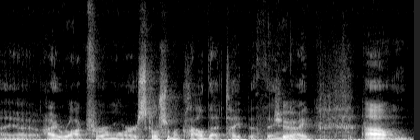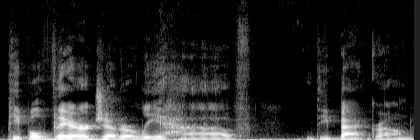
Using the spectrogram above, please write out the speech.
uh, IIROC firm or Scotia McLeod, that type of thing, Sure. right? Um, people there generally have the background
